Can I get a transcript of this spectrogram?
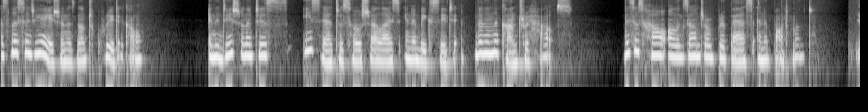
as the situation is not critical. In addition, it is easier to socialize in a big city than in a country house. This is how Alexander prepares an apartment. I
